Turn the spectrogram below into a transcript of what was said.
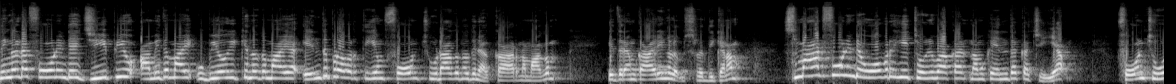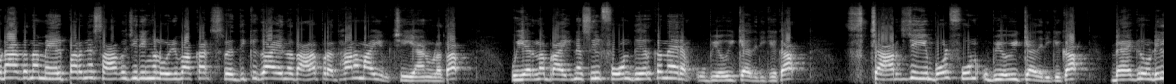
നിങ്ങളുടെ ഫോണിന്റെ ജി അമിതമായി ഉപയോഗിക്കുന്നതുമായ എന്ത് പ്രവൃത്തിയും ഫോൺ ചൂടാകുന്നതിന് കാരണമാകും. ഇത്തരം കാര്യങ്ങളും ശ്രദ്ധിക്കണം. സ്മാർട്ട് ഫോണിന്റെ ഓവർ ഹീറ്റ് ഒഴിവാക്കാൻ നമുക്ക് എന്തൊക്കെ ചെയ്യാം? ഫോൺ ചൂടാകുന്ന മേൽപ്പറഞ്ഞ സാഹചര്യങ്ങൾ ഒഴിവാക്കാൻ ശ്രദ്ധിക്കുക എന്നതാണ് പ്രധാനമായും ചെയ്യാനുള്ളത്. ഉയർന്ന ബ്രൈറ്റ്നസിൽ ഫോൺ ദീർഘനേരം ഉപയോഗിക്കാതിരിക്കുക. ചാർജ് ചെയ്യുമ്പോൾ ഫോൺ ഉപയോഗിക്കാതിരിക്കുക. ബാക്ക്ഗ്രൗണ്ടിൽ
